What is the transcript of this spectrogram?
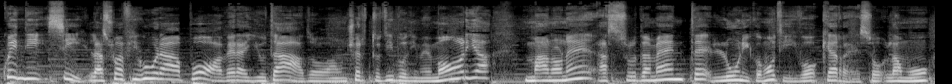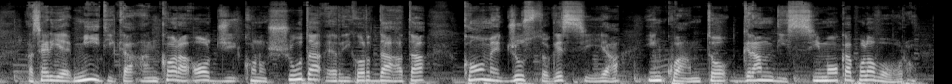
Quindi sì, la sua figura può aver aiutato a un certo tipo di memoria, ma non è assolutamente l'unico motivo che ha reso la Mu la serie mitica ancora oggi conosciuta e ricordata come giusto che sia in quanto grandissimo capolavoro.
